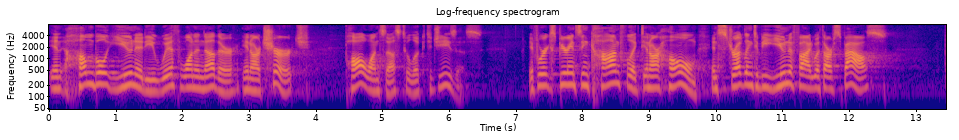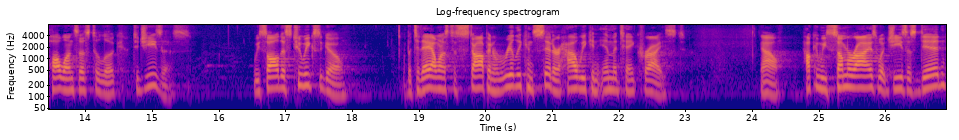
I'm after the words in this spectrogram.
in humble unity with one another in our church, Paul wants us to look to Jesus. If we're experiencing conflict in our home and struggling to be unified with our spouse, Paul wants us to look to Jesus. We saw this two weeks ago, but today I want us to stop and really consider how we can imitate Christ. Now, how can we summarize what Jesus did?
